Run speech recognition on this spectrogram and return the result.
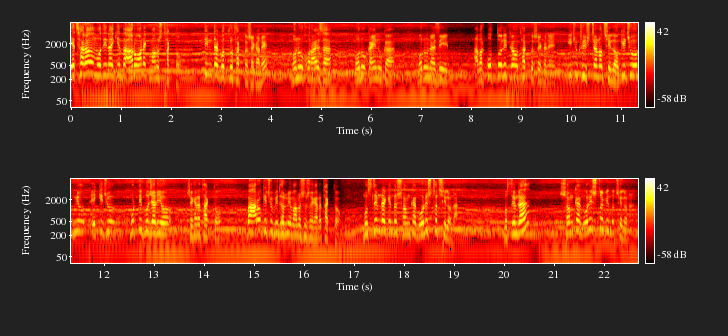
এছাড়াও মদিনায় কিন্তু আরও অনেক মানুষ থাকতো। তিনটা গোত্র থাকতো সেখানে। বনু কোরাইজা বনু কাইনুকা, বনু নাজির, আবার পত্তলিকরাও থাকতো সেখানে। কিছু খ্রিস্টানও ছিল, কিছু অগ্নি কিছু মূর্তি পূজারীও সেখানে থাকতো, বা আরও কিছু বিধর্মী মানুষও সেখানে থাকতো। মুসলিমরা কিন্তু সংখ্যা গরিষ্ঠ ছিল না। মুসলিমরা সংখ্যা গরিষ্ঠ কিন্তু ছিল না।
